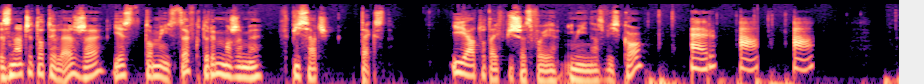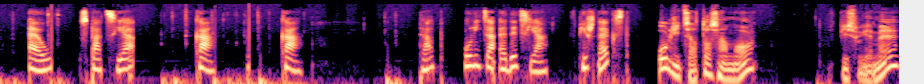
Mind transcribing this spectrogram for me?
znaczy to tyle, że jest to miejsce, w którym możemy wpisać tekst. I ja tutaj wpiszę swoje imię i nazwisko. R. A. A. E. Spacja. K. K. Tab. Ulica edycja. Wpisz tekst. Ulica to samo. Wpisujemy.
